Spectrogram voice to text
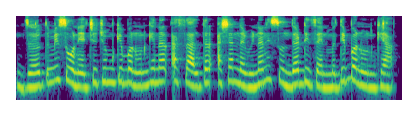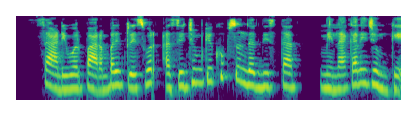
जर तुम्ही सोन्याचे झुमके बनवून घेणार असाल तर अशा नवीन आणि सुंदर डिझाईनमध्ये बनवून घ्या. साडीवर पारंपरिक ड्रेसवर असे झुमके खूप सुंदर दिसतात. मीनाकारी झुमके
